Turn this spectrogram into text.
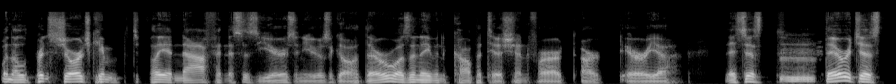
when the Prince George came to play in NAF, and this is years and years ago, there wasn't even competition for our, our area. It's just mm. they were just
